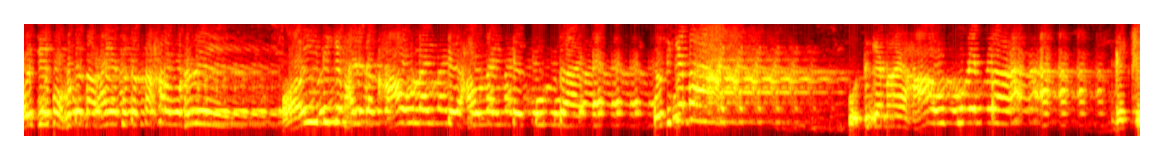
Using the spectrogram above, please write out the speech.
ওই যে বহুটা দাঁড়াই আছে, তো কাহার ওঠেনি ওই দিকে ভালো দেখ হাউ লাইনটে হাউ লাইনটে কোনটা ওদিকে নাই দিকে নয় হাউ করে দেখছি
